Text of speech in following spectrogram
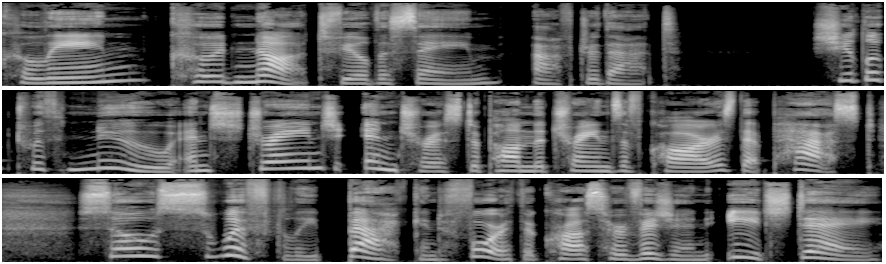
Caline could not feel the same after that. She looked with new and strange interest upon the trains of cars that passed so swiftly back and forth across her vision each day,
